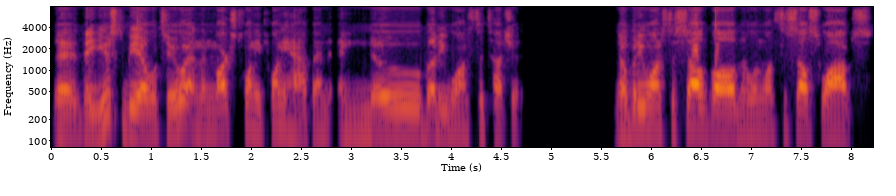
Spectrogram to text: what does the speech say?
They, they used to be able to, and then March 2020 happened, and nobody wants to touch it. Nobody wants to sell vol. No one wants to sell swaps.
